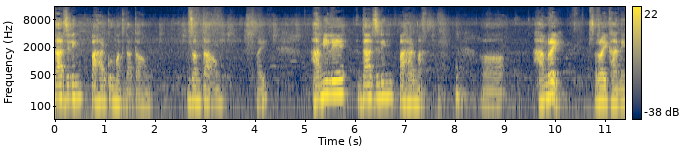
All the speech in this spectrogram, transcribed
दार्जिलिङ पहाडको मतदाता हौँ जनता हौँ है। हामीले दार्जिलिङ पहाडमा हाम्रै रैथाने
